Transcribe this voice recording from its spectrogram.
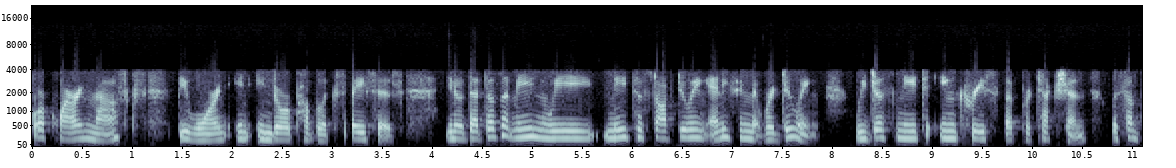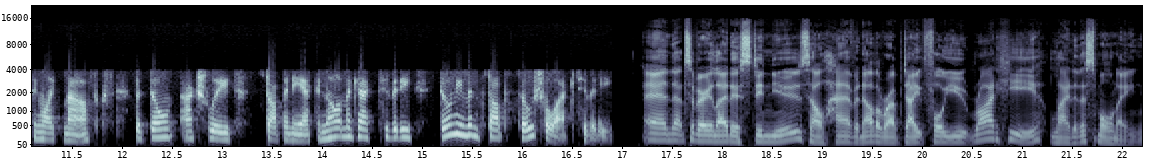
requiring masks be worn in indoor public spaces. You know, that doesn't mean we need to stop doing anything that we're doing. We just need to increase the protection with something like masks, but don't actually stop any economic activity, don't even stop social activity. And that's the very latest in news. I'll have another update for you right here later this morning.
